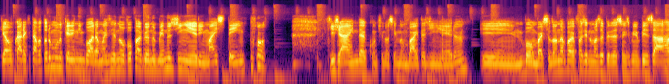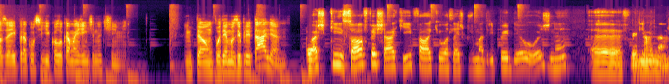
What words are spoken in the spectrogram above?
que é um cara que tava todo mundo querendo ir embora, mas renovou pagando menos dinheiro em mais tempo. que já ainda continua sendo um baita dinheiro. E, bom, Barcelona vai fazendo umas operações meio bizarras aí para conseguir colocar mais gente no time. Então, podemos ir para Itália? Eu acho que só fechar aqui e falar que o Atlético de Madrid perdeu hoje, né? É, foi eliminado.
